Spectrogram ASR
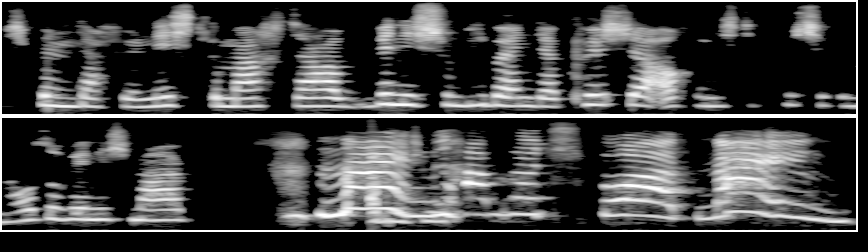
ich bin dafür nicht gemacht. Da bin ich schon lieber in der Küche, auch wenn ich die Küche genauso wenig mag. Nein, wir haben heute Sport. Nein.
